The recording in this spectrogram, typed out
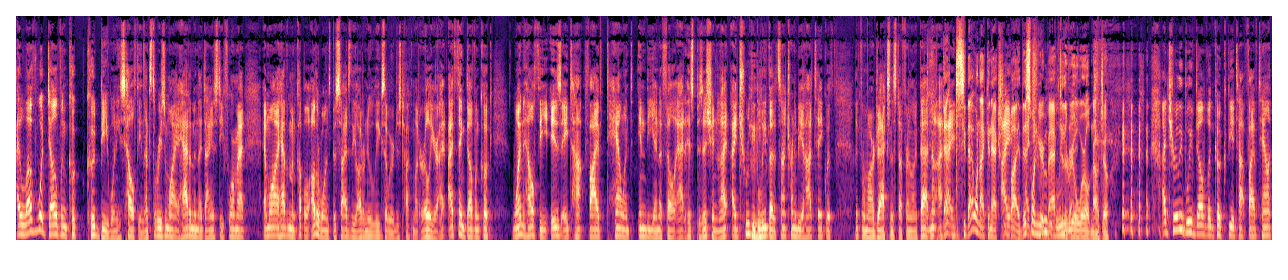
I love what Dalvin Cook could be when he's healthy, and that's the reason why I had him in that dynasty format. And while I have him in a couple other ones besides the Ottoneu leagues that we were just talking about earlier, I, I think Dalvin Cook, when healthy, is a top five talent in the NFL at his position. And I, I truly mm-hmm. believe that. It's not trying to be a hot take with like Lamar Jackson stuff or anything like that. No, I, That, I, see that one I can actually I- buy. This I one you're back to the believe real world now, Joe. I truly believe Dalvin Cook could be a top five talent,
